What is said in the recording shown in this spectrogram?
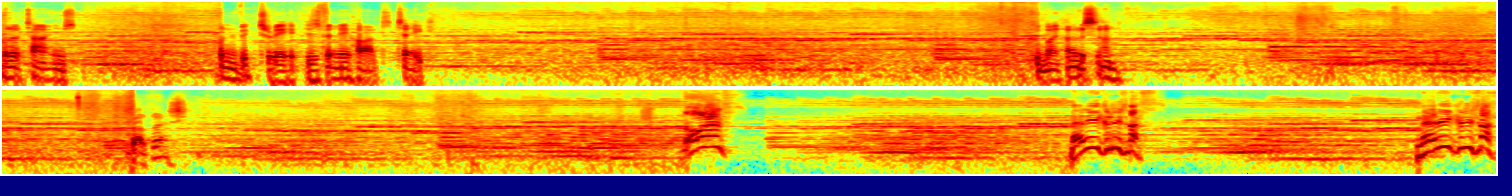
There are times when victory is very hard to take. Goodbye, Harrison. God bless you. Merry Christmas! Merry Christmas!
